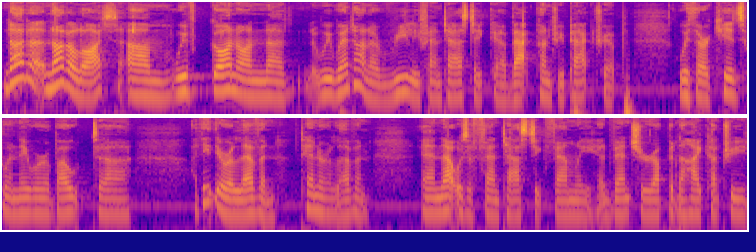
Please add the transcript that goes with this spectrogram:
Not a, not a lot. Um, we've gone on, uh, we went on a really fantastic uh, backcountry pack trip with our kids when they were about, uh, I think they were 11, 10 or 11. And that was a fantastic family adventure up in the high country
